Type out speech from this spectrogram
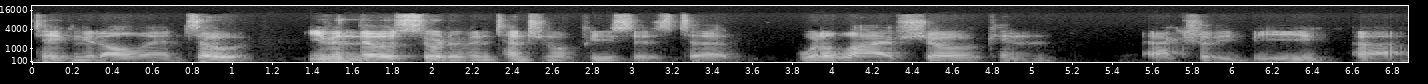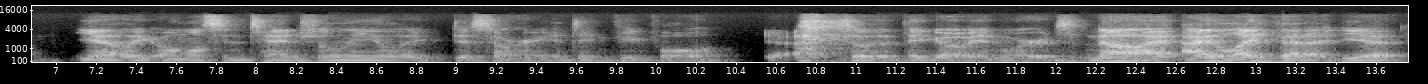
taking it all in. So even those sort of intentional pieces to what a live show can actually be um, yeah like almost intentionally like disorienting people yeah. so that they go inwards. No i i like that idea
